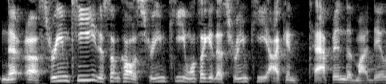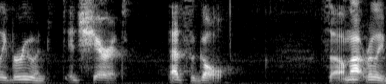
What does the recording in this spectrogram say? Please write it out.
net, uh, stream key. There's something called a stream key. Once I get that stream key, I can tap into my daily brew and, and share it. That's the goal. So I'm not really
